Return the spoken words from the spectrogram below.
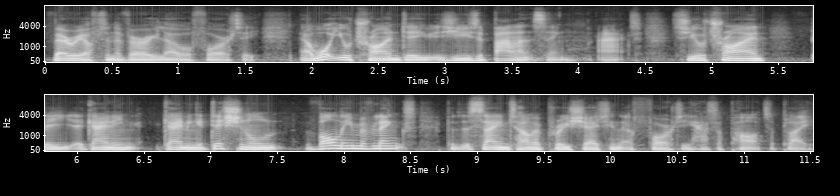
very often are very low authority. Now, what you'll try and do is use a balancing act. So you'll try and be gaining gaining additional volume of links, but at the same time appreciating that authority has a part to play.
